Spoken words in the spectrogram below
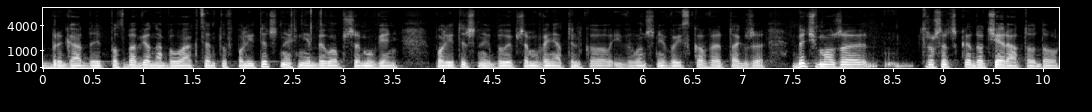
brygady pozbawiona była akcentów politycznych, nie było przemówień politycznych, były przemówienia tylko i wyłącznie wojskowe, także być może troszeczkę dociera to do,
